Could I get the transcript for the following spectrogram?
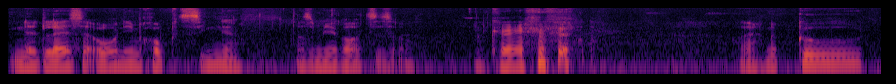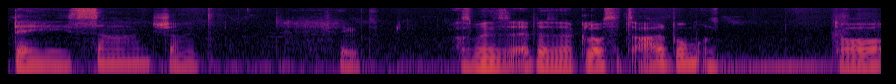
nicht lesen, ohne im Kopf zu singen. Also mir geht es so. Okay. Eigentlich noch Good Day Sunshine. Stimmt. Also wir haben eben ein gelesen, das Album und da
